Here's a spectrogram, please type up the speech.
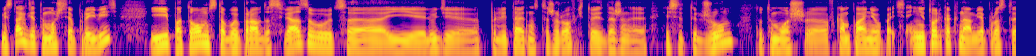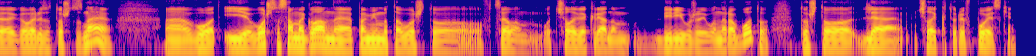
места, где ты можешь себя проявить, и потом с тобой, правда, связываются, и люди прилетают на стажировки, то есть даже э, если ты джун, то ты можешь э, в компанию попасть. И не только к нам. Я просто говорю за то, что знаю. А, вот. И вот что самое главное, помимо того, что в целом вот человек рядом, бери уже его на работу, то, что для человека, который в поиске,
